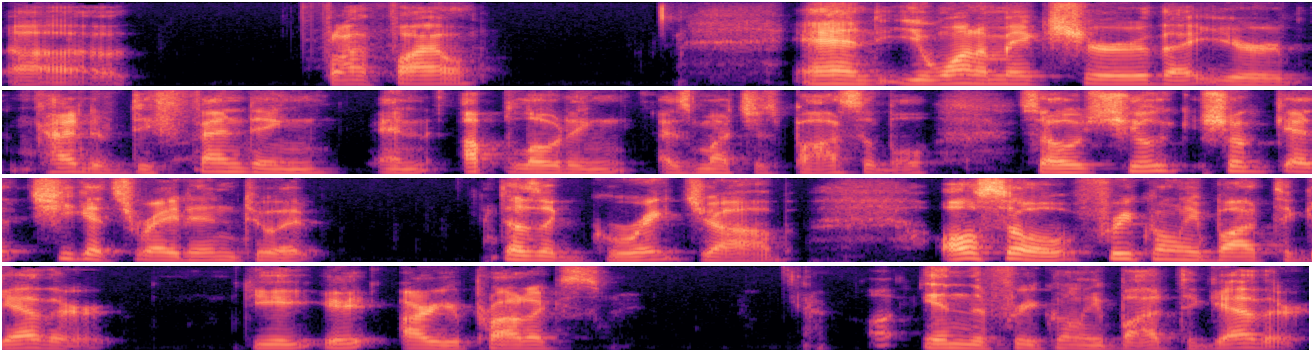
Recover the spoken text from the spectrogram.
uh, flat file. And you want to make sure that you're kind of defending and uploading as much as possible. So she'll she'll get she gets right into it, does a great job. Also, frequently bought together. Do you, are your products in the frequently bought together?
